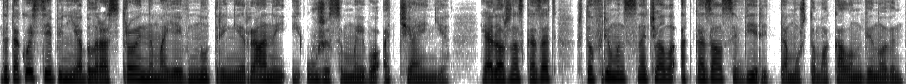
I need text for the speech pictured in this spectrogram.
До такой степени я был расстроена моей внутренней раной и ужасом моего отчаяния — я должна сказать, что Фрюманс сначала отказался верить тому, что Макаллан виновен,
